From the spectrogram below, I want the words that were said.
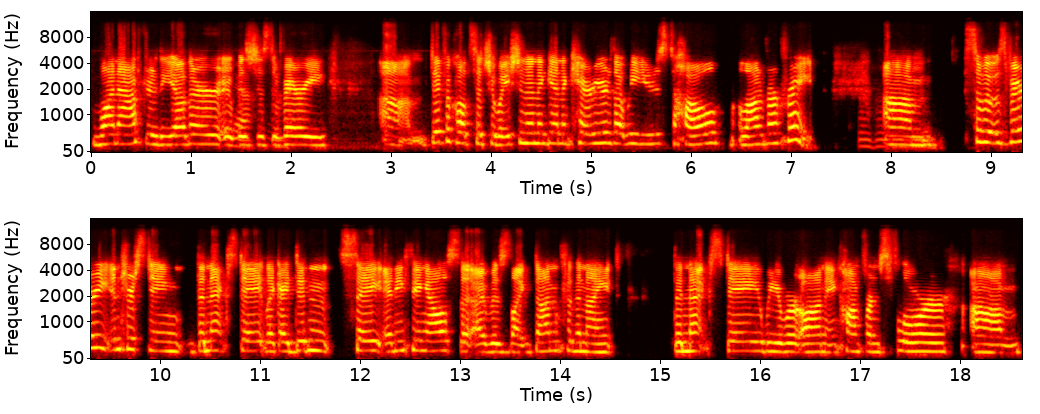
one after the other. It yeah. was just a very um, difficult situation. And again, a carrier that we use to haul a lot of our freight. Mm-hmm. Um, so it was very interesting the next day. Like I didn't say anything else that I was like done for the night. The next day we were on a conference floor. Um,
